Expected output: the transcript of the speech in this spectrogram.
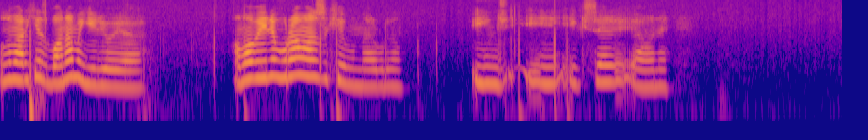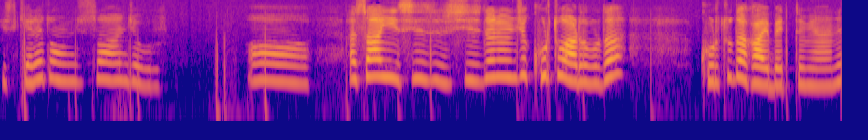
Oğlum herkes bana mı geliyor ya? Ama beni vuramazdı ki bunlar buradan ince, iksir yani iskelet oyuncusu anca vurur. Aa, ha sahi siz sizden önce kurt vardı burada. Kurtu da kaybettim yani.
